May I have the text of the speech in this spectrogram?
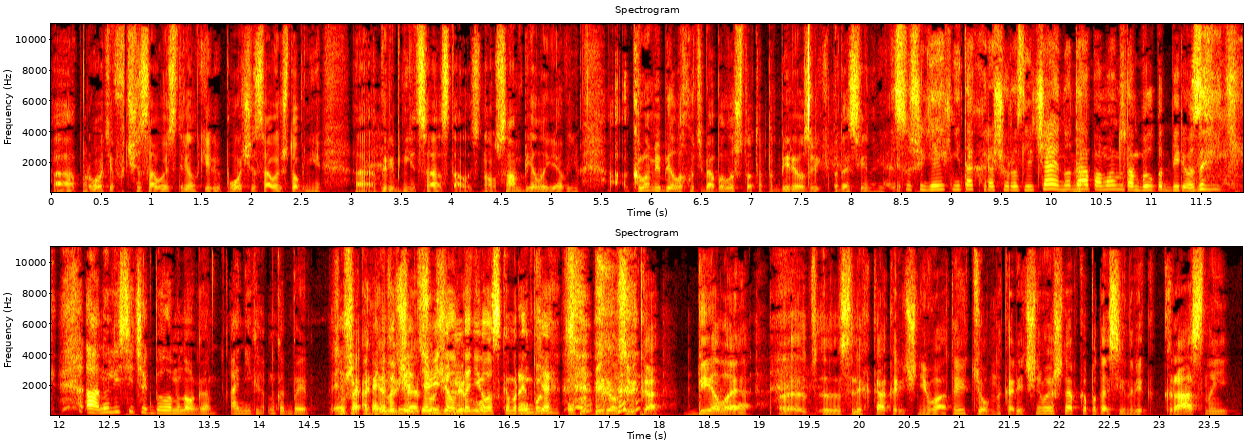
а, против часовой стрелки или по часовой, чтобы не а, грибница осталась. Но сам белый я в нем. А, кроме белых у тебя было что-то? Подберезовики, подосиновики? Слушай, я их не так хорошо различаю, но да, да по-моему, там был подберезовики. А, ну лисичек было много. Они, ну как бы, Слушай, я, они, они выглядят, я видела на Даниловском рынке. У, у подберезовика белая, э, э, слегка коричневатая, темно-коричневая шляпка, подосиновик красный, э,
